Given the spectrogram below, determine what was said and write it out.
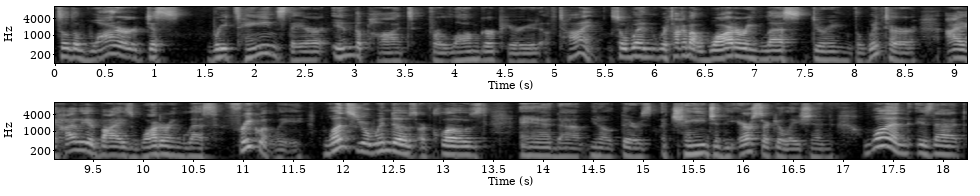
so the water just retains there in the pot for a longer period of time. So when we're talking about watering less during the winter, I highly advise watering less frequently. Once your windows are closed and um, you know there's a change in the air circulation, one is that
